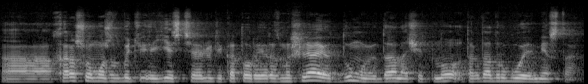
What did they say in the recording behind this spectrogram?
А, хорошо, может быть, есть люди, которые размышляют, думают, да, значит, но тогда другое место –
